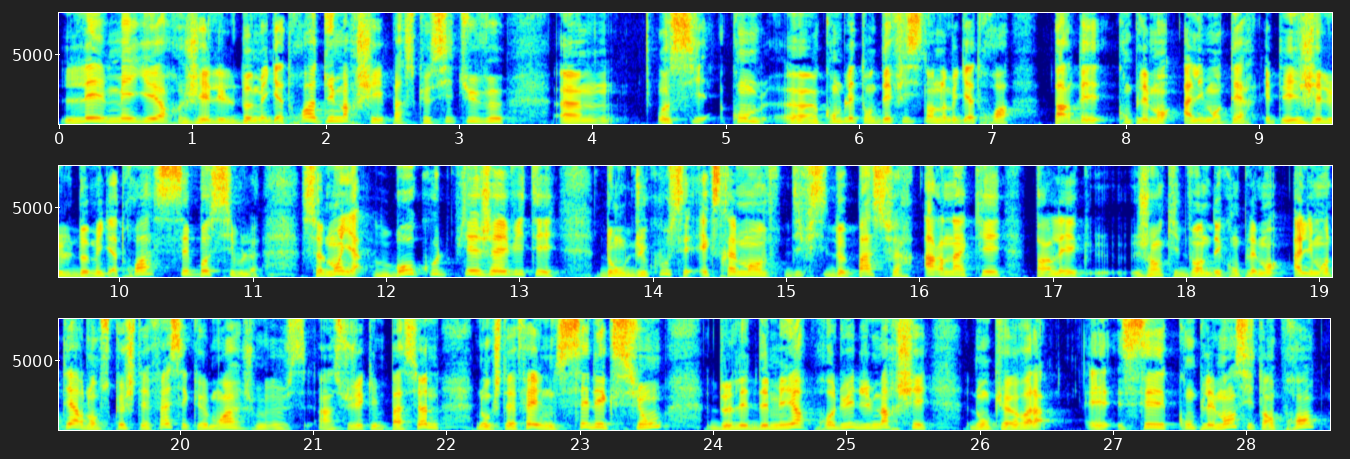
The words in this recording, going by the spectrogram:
les meilleures gélules d'oméga 3 du marché. Parce que si tu veux euh, aussi euh, combler ton déficit en oméga 3 par des compléments alimentaires et des gélules d'oméga 3, c'est possible. Seulement, il y a beaucoup de pièges à éviter. Donc, du coup, c'est extrêmement difficile de pas se faire arnaquer par les gens qui te vendent des compléments alimentaires. Donc, ce que je t'ai fait, c'est que moi, je me, un sujet qui me passionne. Donc, je t'ai fait une sélection de des meilleurs produits du marché. Donc, euh, voilà. Et ces compléments, si tu en prends,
